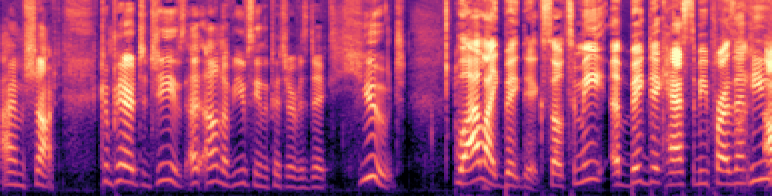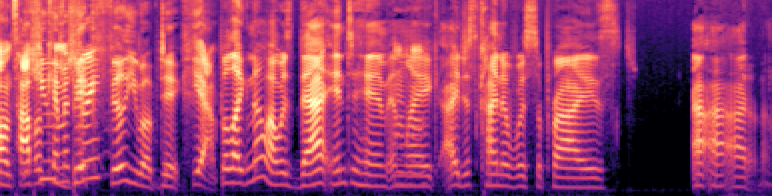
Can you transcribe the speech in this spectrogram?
I'm shocked. Compared to Jeeves, I, I don't know if you've seen the picture of his dick. Huge. Well, I like big dick. So to me, a big dick has to be present Huge- on top of chemistry. Big fill you up dick. Yeah. But like, no, I was that into him, and Mhm. like, I just kind of was surprised. I, I I don't know.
